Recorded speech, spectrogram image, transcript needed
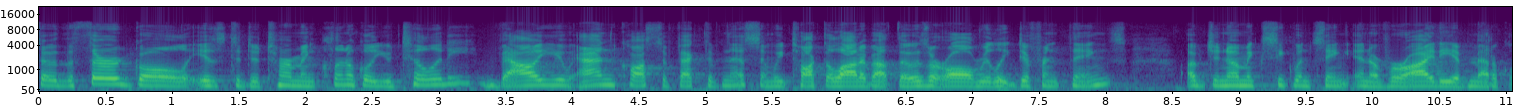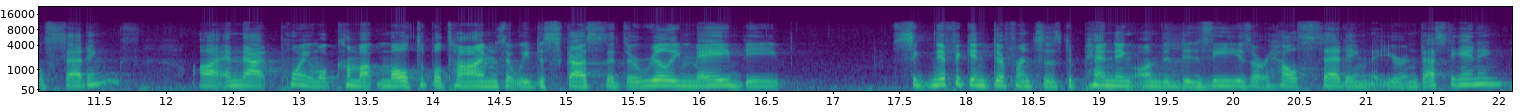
So the third goal is to determine clinical utility, value, and cost effectiveness, and we talked a lot about those are all really different things, of genomic sequencing in a variety of medical settings. Uh, and that point will come up multiple times that we discuss that there really may be significant differences depending on the disease or health setting that you're investigating.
